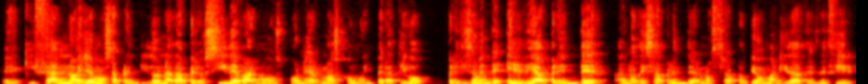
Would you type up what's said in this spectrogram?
eh, quizá no hayamos aprendido nada, pero sí debamos ponernos como imperativo precisamente el de aprender a no desaprender nuestra propia humanidad, es decir,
